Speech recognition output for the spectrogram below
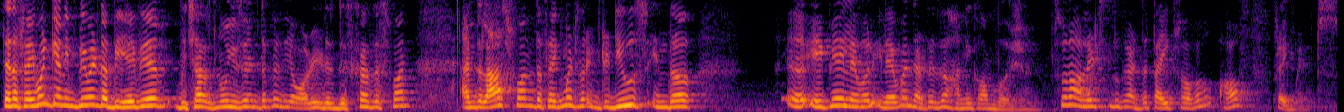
Then a fragment can implement a behavior which has no user interface. We have already discussed this one. And the last one, the fragments were introduced in the uh, API level 11, that is the honeycomb version. So now let's look at the types of, of fragments.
